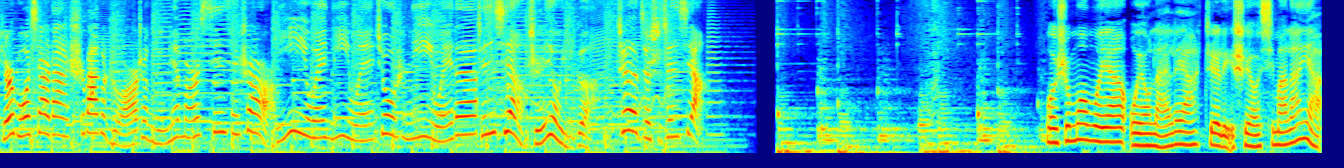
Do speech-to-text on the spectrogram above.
皮儿薄馅儿大，十八个褶儿，正经偏门新鲜事儿。你以为你以为就是你以为的真相只有一个，这就是真相。我是默默呀，我又来了呀！这里是由喜马拉雅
